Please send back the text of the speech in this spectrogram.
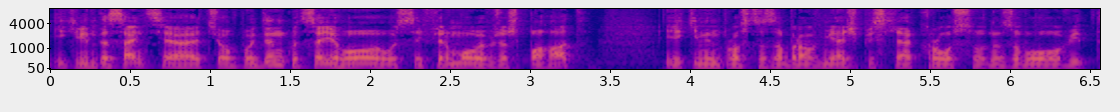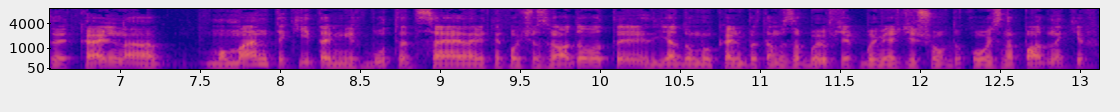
І квінтесенція цього поєдинку це його ось фірмовий вже шпагат, яким він просто забрав м'яч після кросу низового від Кельна. Момент, який там міг бути, це я навіть не хочу згадувати. Я думаю, Кельн би там забив, якби м'яч дійшов до когось з нападників.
